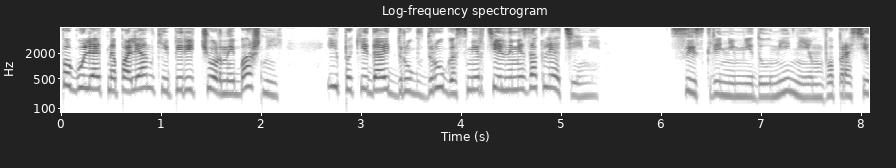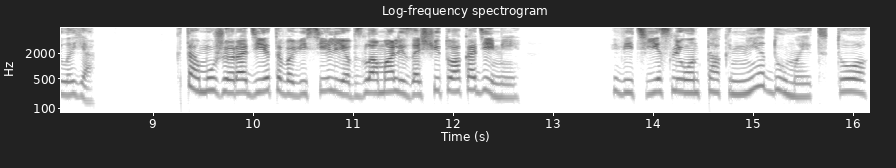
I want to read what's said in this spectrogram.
погулять на полянке перед Черной башней и покидать друг в друга смертельными заклятиями? С искренним недоумением вопросила я. К тому же ради этого веселья взломали защиту Академии. Ведь если он так не думает, то...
